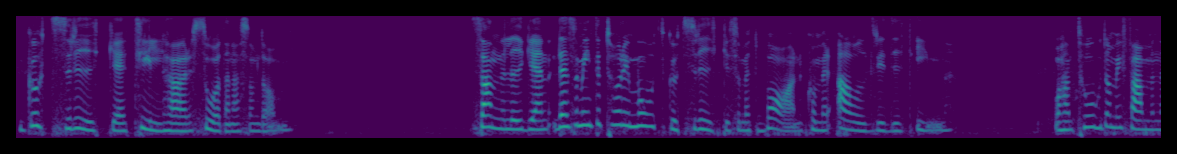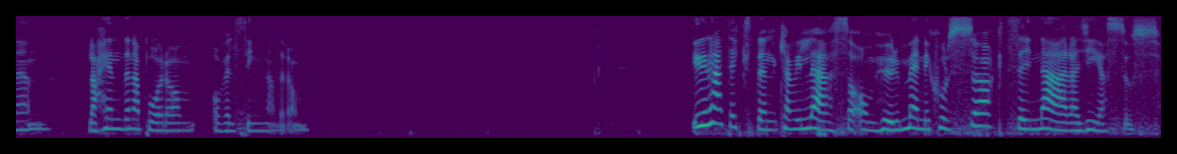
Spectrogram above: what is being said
Guds rike tillhör sådana som dem. Sannerligen, den som inte tar emot Guds rike som ett barn kommer aldrig dit in. Och han tog dem i famnen, la händerna på dem och välsignade dem. I den här texten kan vi läsa om hur människor sökt sig nära Jesus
